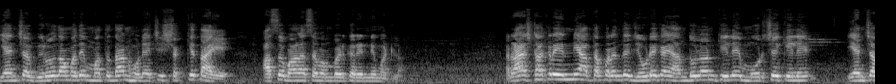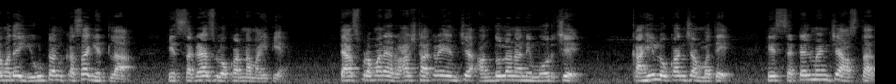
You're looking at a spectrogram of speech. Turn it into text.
यांच्या विरोधामध्ये मतदान होण्याची शक्यता आहे असं बाळासाहेब आंबेडकर यांनी म्हटलं. राज ठाकरे यांनी आतापर्यंत जेवढे काही आंदोलन केले मोर्चे केले यांच्यामध्ये यू टर्न कसा घेतला हे सगळ्याच लोकांना माहिती आहे. त्याचप्रमाणे राज ठाकरे यांचे आंदोलन आणि मोर्चे काही लोकांच्या मते हे सेटलमेंटचे असतात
